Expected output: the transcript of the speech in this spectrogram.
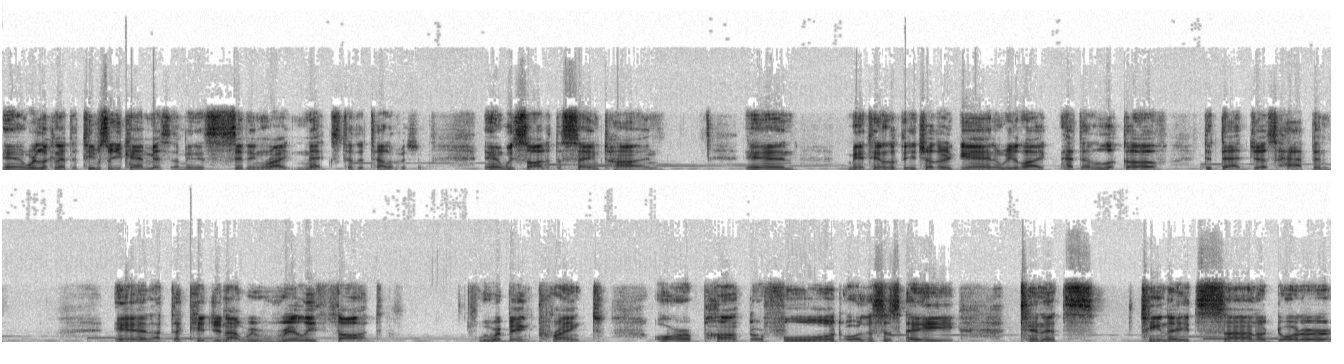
And we're looking at the TV, so you can't miss it. I mean, it's sitting right next to the television. And we saw it at the same time. And me and Tina looked at each other again, and we like had that look of, did that just happen? And I, I kid you not, we really thought we were being pranked or punked or fooled, or this is a tenant's teenage son or daughter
